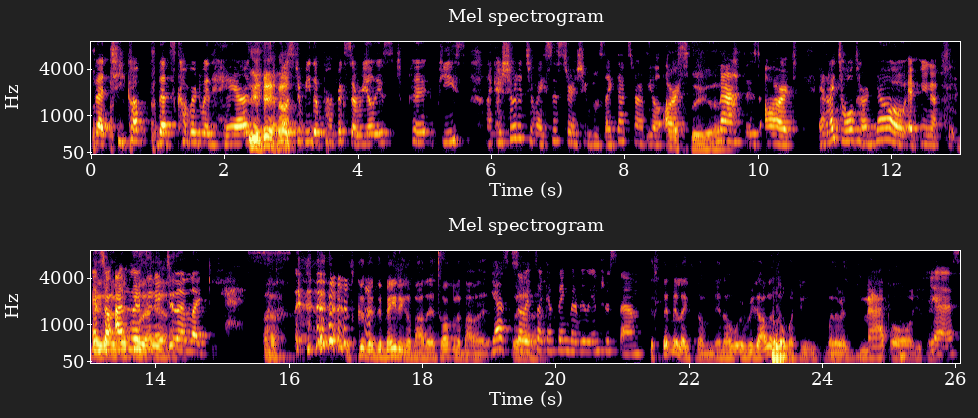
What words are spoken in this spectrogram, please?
That teacup that's covered with hair that's Yeah. supposed to be the perfect surrealist pi- piece? Like i showed it to my sister and she was like that's not real art. the, uh, math is art and i told her no and you know they and so i'm through that, listening yeah. to them like yes It's good. They're debating about it, talking about it. yes so it's like a thing that really interests them It stimulates them, you know, regardless of what you, whether it's math or you think. yes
